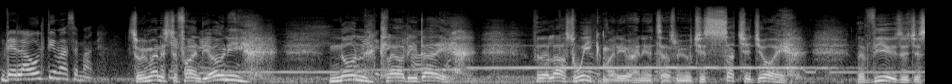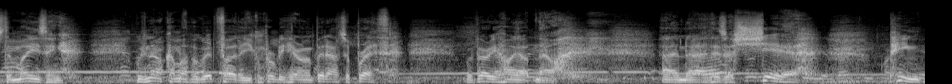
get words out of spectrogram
de la última semana. So we managed to find the only non-cloudy day for the last week, Maria Eugenia tells me, which is such a joy. The views are just amazing. We've now come up a bit further. You can probably hear I'm a bit out of breath. We're very high up now. And uh, there's a sheer pink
